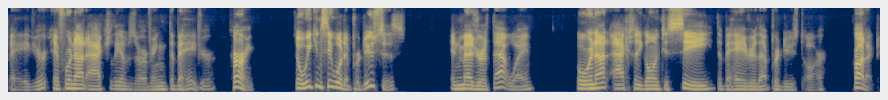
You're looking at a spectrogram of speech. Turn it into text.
behavior if we're not actually observing the behavior occurring. So we can see what it produces and measure it that way, but we're not actually going to see the behavior that produced our product.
